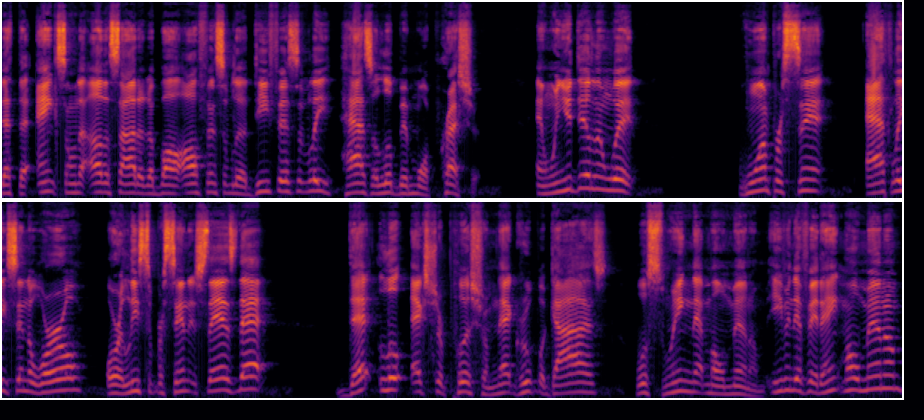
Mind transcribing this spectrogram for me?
that the Anks on the other side of the ball, offensively or defensively, has a little bit more pressure. And when you're dealing with 1% athletes in the world, or at least a percentage says that, that little extra push from that group of guys will swing that momentum. Even if it ain't momentum,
